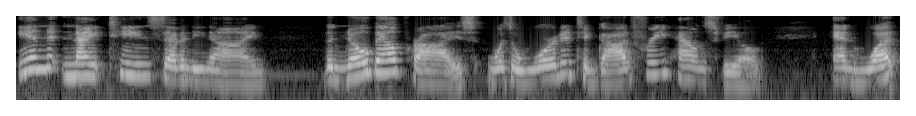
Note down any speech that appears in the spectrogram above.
In 1979, the Nobel Prize was awarded to Godfrey Hounsfield and what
